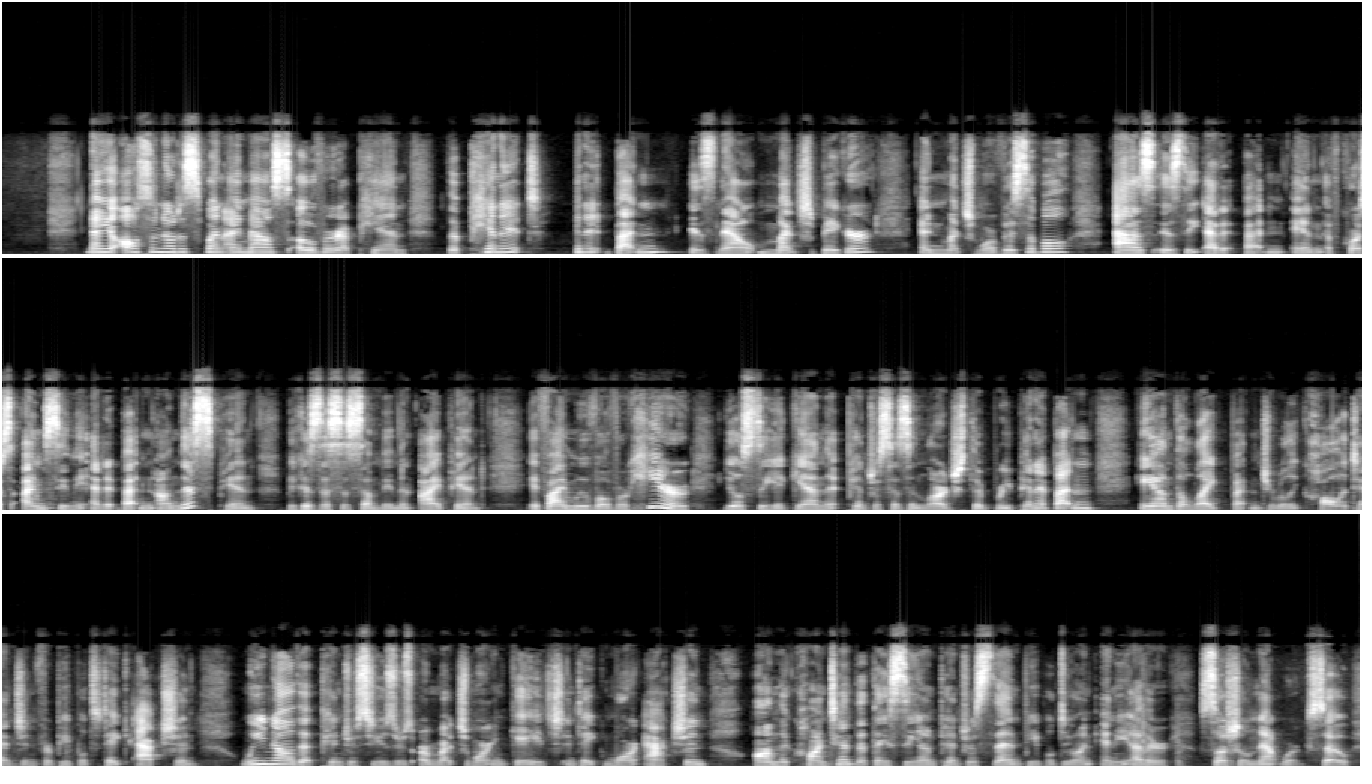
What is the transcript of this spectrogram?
Now, you'll also notice when I mouse over a pin, the pin it, pin it button is now much bigger and much more visible, as is the edit button. And of course, I'm seeing the edit button on this pin because this is something that I pinned. If I move over here, you'll see again that Pinterest has enlarged the repin it button and the like button to really call attention for people to take action. We know that Pinterest users are much more engaged and take more action on the content that they see on Pinterest than people do on any other social network. So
